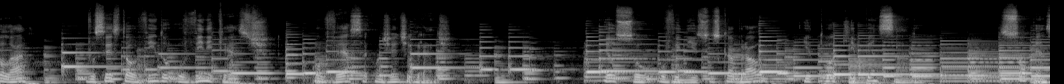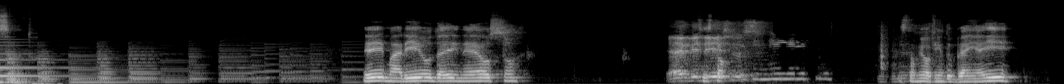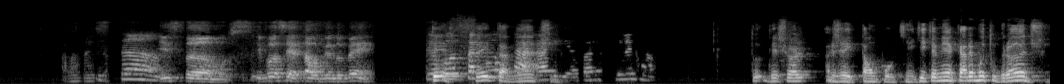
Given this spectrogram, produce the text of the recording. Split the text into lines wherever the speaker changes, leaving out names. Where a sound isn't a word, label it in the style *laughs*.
Olá, você está ouvindo o Vinicast, conversa com gente grande. Eu sou o Vinícius Cabral e estou aqui pensando, só pensando. Ei Marilda, ei Nelson.
E aí Vinícius?
Vocês estão, Vocês estão me ouvindo bem aí?
Estamos. Estamos. E você, está ouvindo bem?
Perfeitamente. Deixa eu ajeitar um pouquinho aqui, que a minha cara é muito grande.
